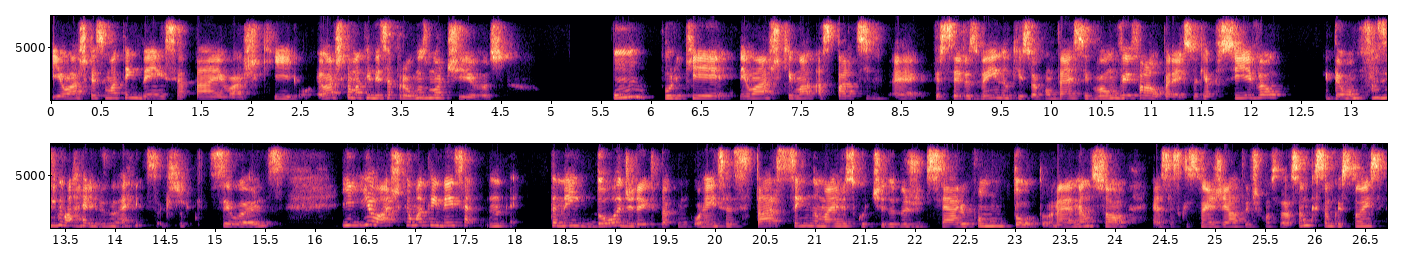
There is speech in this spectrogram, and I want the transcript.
E eu acho que essa é uma tendência, tá? Eu acho que eu acho que é uma tendência por alguns motivos. Um, porque eu acho que uma, as partes é, terceiros vendo que isso acontece vão ver e falar: oh, peraí, isso aqui é possível, então vamos fazer mais, né? Isso aqui já aconteceu antes. E, e eu acho que é uma tendência hum, também do direito da concorrência estar sendo mais discutido no judiciário como um todo, né? Não só essas questões de ato de consideração, que são questões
